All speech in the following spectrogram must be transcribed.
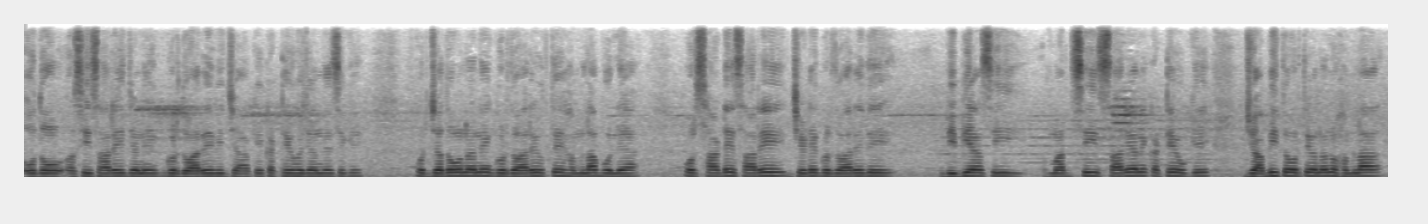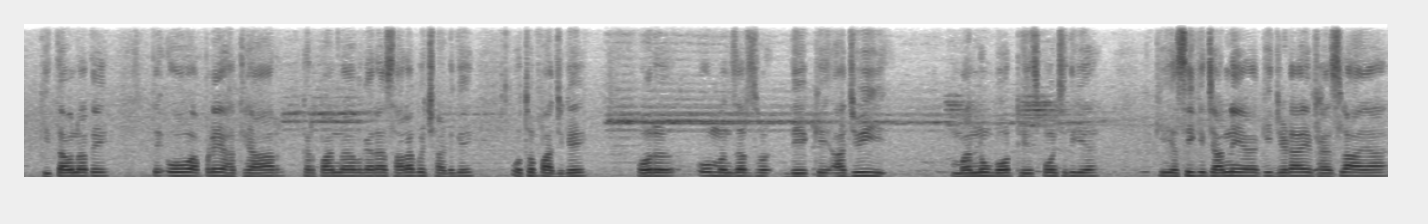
ਉਦੋਂ ਅਸੀਂ ਸਾਰੇ ਜਣੇ ਗੁਰਦੁਆਰੇ ਵਿੱਚ ਜਾ ਕੇ ਇਕੱਠੇ ਹੋ ਜਾਂਦੇ ਸੀਗੇ ਔਰ ਜਦੋਂ ਉਹਨਾਂ ਨੇ ਗੁਰਦੁਆਰੇ ਉੱਤੇ ਹਮਲਾ ਬੋਲਿਆ ਔਰ ਸਾਡੇ ਸਾਰੇ ਜਿਹੜੇ ਗੁਰਦੁਆਰੇ ਦੇ ਬੀਬੀਆਂ ਸੀ, ਮਰਦ ਸੀ, ਸਾਰਿਆਂ ਨੇ ਇਕੱਠੇ ਹੋ ਕੇ ਜਵਾਬੀ ਤੌਰ ਤੇ ਉਹਨਾਂ ਨੂੰ ਹਮਲਾ ਕੀਤਾ ਉਹਨਾਂ ਤੇ ਤੇ ਉਹ ਆਪਣੇ ਹਥਿਆਰ, ਕਿਰਪਾਨਾਂ ਵਗੈਰਾ ਸਾਰਾ ਕੁਝ ਛੱਡ ਕੇ ਉੱਥੋਂ ਭੱਜ ਗਏ। ਔਰ ਉਹ ਮੰਜ਼ਰ ਸੁ- ਦੇਖ ਕੇ ਅੱਜ ਵੀ ਮਨ ਨੂੰ ਬਹੁਤ ਠੇਸ ਪਹੁੰਚਦੀ ਹੈ ਕਿ ਅਸੀਂ ਕੀ ਚਾਹੁੰਦੇ ਹਾਂ ਕਿ ਜਿਹੜਾ ਇਹ ਫੈਸਲਾ ਆਇਆ,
